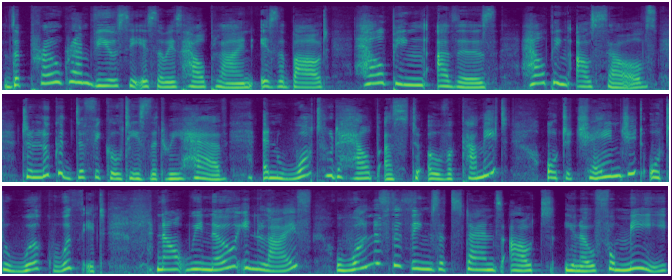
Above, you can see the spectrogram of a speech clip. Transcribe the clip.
the program VOC SOS Helpline is about helping others, helping ourselves to look at difficulties that we have and what would help us to overcome it or to change it or to work with it. Now, we know in life, one of the things that stands out, you know, for me,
